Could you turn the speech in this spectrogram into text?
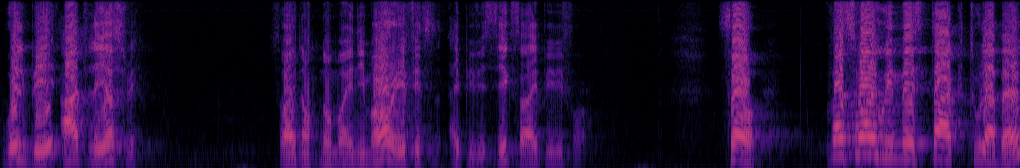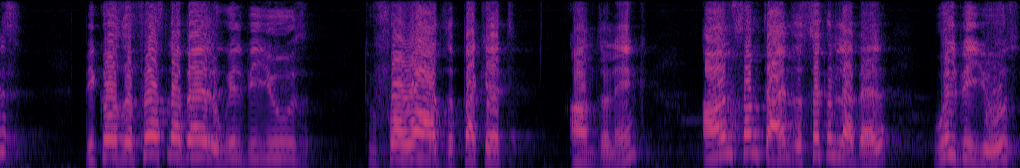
will be at layer 3. So I don't know anymore if it's IPv6 or IPv4. So that's why we may stack two labels, because the first label will be used to forward the packet on the link, and sometimes the second label will be used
